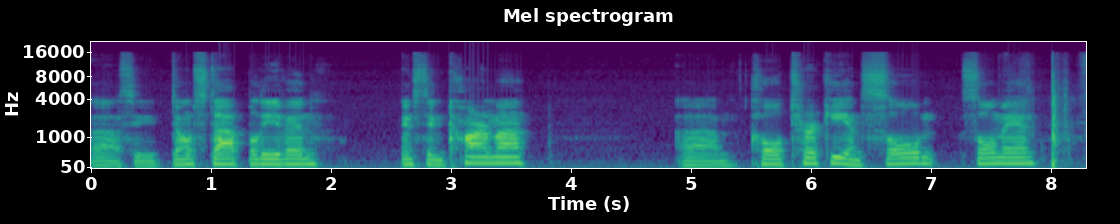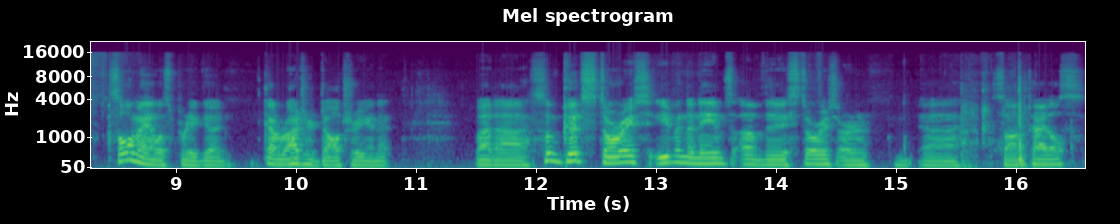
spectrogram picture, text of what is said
uh, see, Don't Stop Believing, Instant Karma, um, Cold Turkey, and Soul Soul Man. Soul Man was pretty good. It's got Roger Daltrey in it. But uh, some good stories. Even the names of the stories are uh, song titles.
